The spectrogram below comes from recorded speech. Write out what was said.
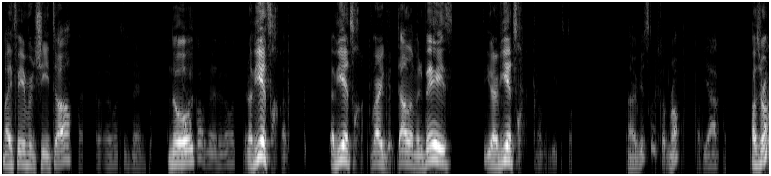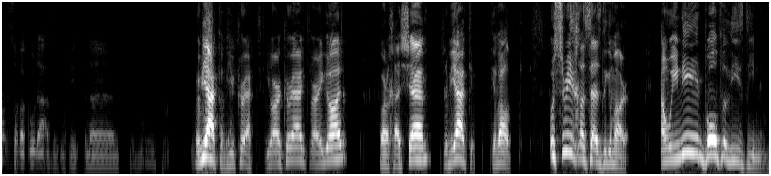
My favorite shita. Uh, what's his name? No, Rav Yitzchak. Rav Yitzchak. Very good. Dalam and Beis. Rav Yitzchak. Not No, Rav Yitzchak. I'm wrong. I was wrong. So, but good, Rav Yaakov. You're correct. You are correct. Very good. Baruch Hashem. Rav Yaakov. Gewalt. Usricha says the Gemara. And we need both of these dinim.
